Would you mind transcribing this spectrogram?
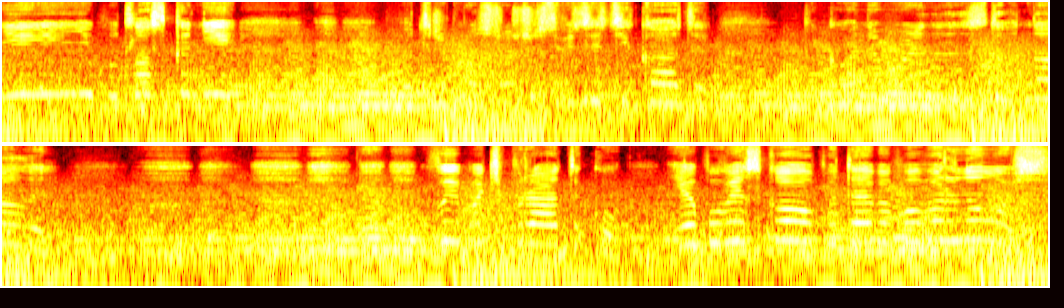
ні, ні, ні, будь ласка, ні. Потрібно швидше звідси тікати, поки вони мене не наздогнали. Вибач, братику, я обов'язково по тебе повернусь.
